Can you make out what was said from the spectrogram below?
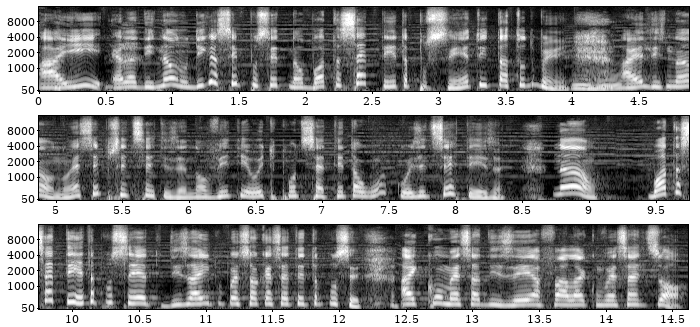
Aí ela diz: Não, não diga 100% não, bota 70% e tá tudo bem. Uhum. Aí ele diz: Não, não é 100% de certeza, é 98,70% alguma coisa de certeza. Não, Bota 70%. Diz aí pro pessoal que é 70%. Aí começa a dizer, a falar, a conversar, diz, ó,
